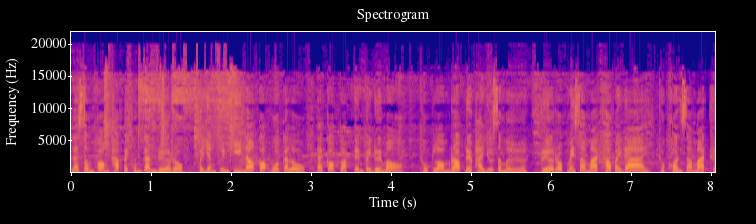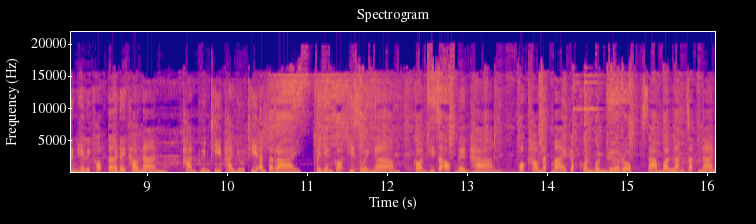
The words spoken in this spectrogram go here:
และส่งกองทัพไปคุ้มกันเรือรบ ไปยังพื้นที่นอกเกาะหัวกะโหลก แต่เกาะกลับเต็มไปด้วยหมอก ถูกล้อมรอบด้วยพายุเสมอ เรือรบไม่สามารถเข้าไปได้ ทุกคนสามารถขึ้นเฮลิคอปเตอร์ได้เท่านั้น ผ่านพื้นที่พายุที่อันตราย ไปยังเกาะที่สวยงาม ก่อนที่จะออกเดินทาง พวกเขานัดหมายกับคนบนเรือรบ 3 วันหลังจากนั้น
